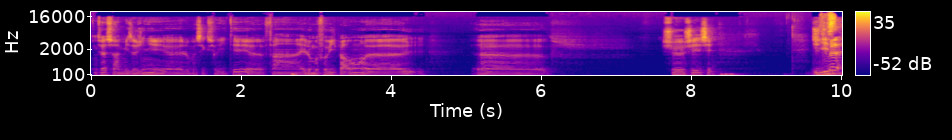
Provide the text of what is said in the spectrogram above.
Tu vois, sur la misogynie et euh, l'homosexualité, euh, enfin, et l'homophobie, pardon, euh, je, j'ai, j'ai, ils disent mal-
